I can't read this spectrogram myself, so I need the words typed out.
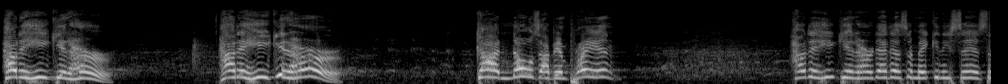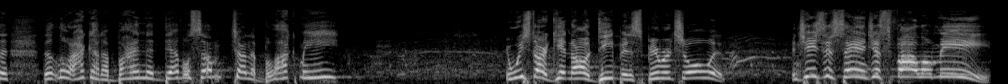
How did he get her? How did he get her? God knows I've been praying. How did he get her? That doesn't make any sense. The, the Lord, I got to bind the devil, something trying to block me. And we start getting all deep and spiritual. And, and Jesus saying, just follow me.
